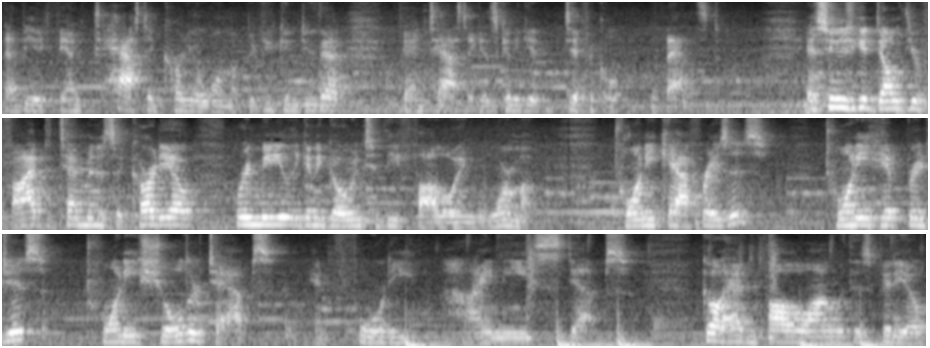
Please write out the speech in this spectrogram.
That'd be a fantastic cardio warm up. If you can do that, fantastic. It's gonna get difficult fast. As soon as you get done with your five to 10 minutes of cardio, we're immediately gonna go into the following warm up. 20 calf raises, 20 hip bridges, 20 shoulder taps, and 40 high knee steps. Go ahead and follow along with this video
